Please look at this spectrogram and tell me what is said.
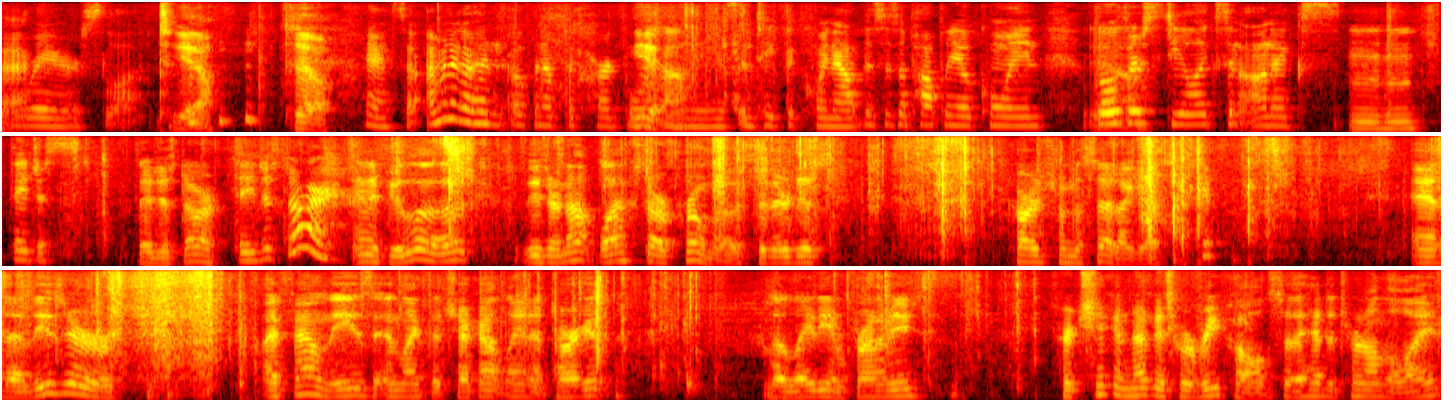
pack. rare slot. Yeah. So Yeah, so I'm gonna go ahead and open up the cardboard Yeah. and take the coin out. This is a Poplio coin. Both Yeah. are Steelix and Onix. Mm-hmm. They just They just are. they just are. And if you look, these are not Black Star promos, so they're just cards from the set, I guess. Yep. And uh, these are, I found these in like the checkout lane at Target. The lady in front of me, her chicken nuggets were recalled, so they had to turn on the light.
